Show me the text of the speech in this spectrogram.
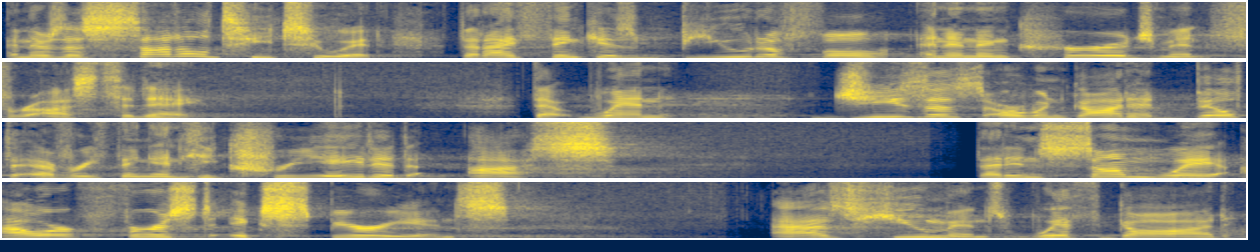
And there's a subtlety to it that I think is beautiful and an encouragement for us today. That when Jesus, or when God had built everything and He created us, that in some way our first experience as humans with God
